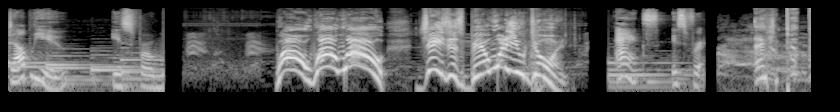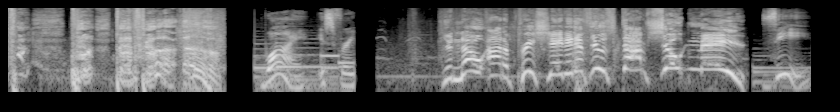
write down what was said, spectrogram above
W is for Whoa, whoa, whoa! Jesus, Bill, what are you doing? X is for Y is for You know I'd appreciate it if you stop shooting me! Z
